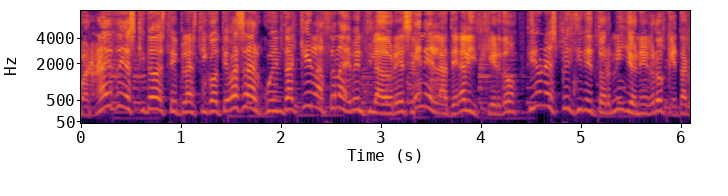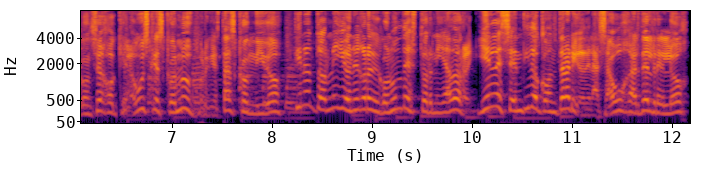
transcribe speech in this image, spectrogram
Bueno, una vez hayas quitado este plástico te vas a dar cuenta que en la zona de ventiladores, en el lateral izquierdo, tiene una especie de tornillo negro que te aconsejo que lo busques con luz porque está escondido, tiene un tornillo negro que con un destornillador y en el sentido contrario de las agujas del reloj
